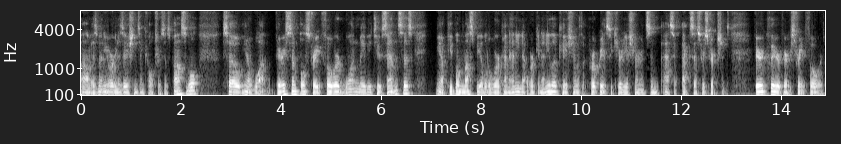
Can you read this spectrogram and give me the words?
um, as many organizations and cultures as possible. So, you know, what very simple, straightforward, one, maybe two sentences. You know, people must be able to work on any network in any location with appropriate security assurance and access restrictions. Very clear, very straightforward.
